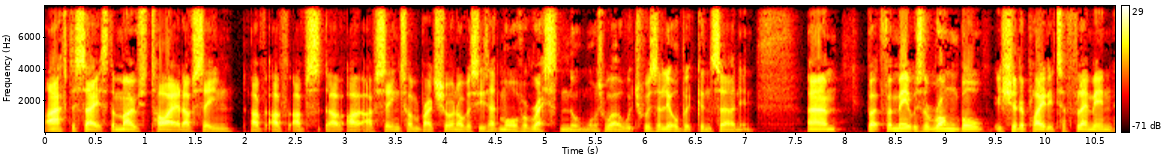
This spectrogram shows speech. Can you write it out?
I have to say it's the most tired I've seen. I've I've I've, I've seen Tom Bradshaw, and obviously he's had more of a rest than normal as well, which was a little bit concerning. Um, but for me, it was the wrong ball. He should have played it to Flemming,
